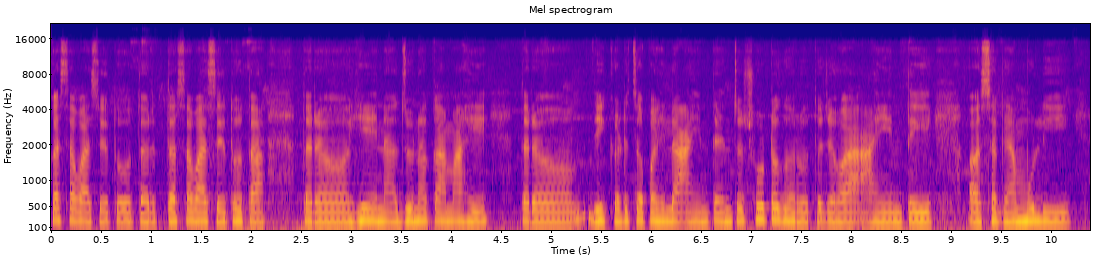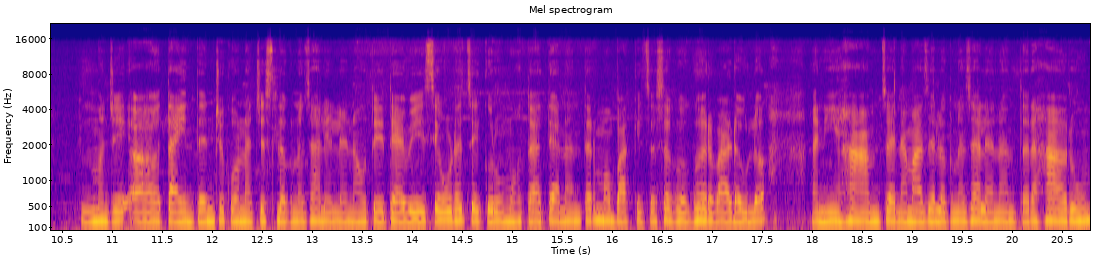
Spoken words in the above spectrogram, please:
कसा वास येतो? तर तसा वास येत होता. तर हे ना जुनं काम आहे. तर इकडचं पहिलं आईन त्यांचं छोटं घर होतं. जेव्हा आईन ते सगळ्या मुली म्हणजे ताईन त्यांचे कोणाचेच लग्न झालेले नव्हते. त्यावेळेस एवढंच एक रूम होता. त्यानंतर मग बाकीचं सगळं घर वाढवलं. आणि हा आमचा आहे ना माझं लग्न झाल्यानंतर हा रूम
